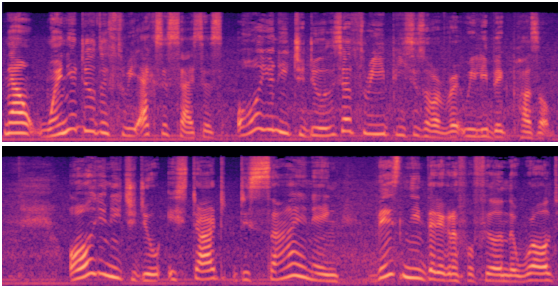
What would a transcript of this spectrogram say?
Now, when you do the three exercises, all you need to do, these are three pieces of a really big puzzle. All you need to do is start designing this need that you're going to fulfill in the world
